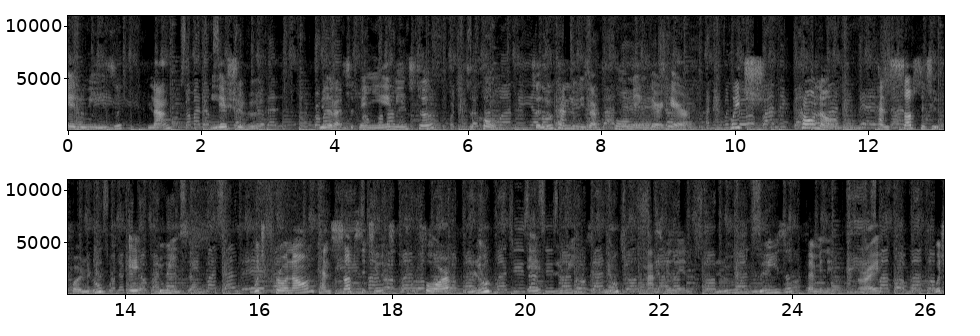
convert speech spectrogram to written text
et Louise blanc les cheveux. Se peigner means to, to comb. So Luke and Louise are combing their hair. Which pronoun can substitute for Luke et Louise? Which pronoun can substitute for Luke et Louise? Luke, masculine, Louise, feminine. Alright? Which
